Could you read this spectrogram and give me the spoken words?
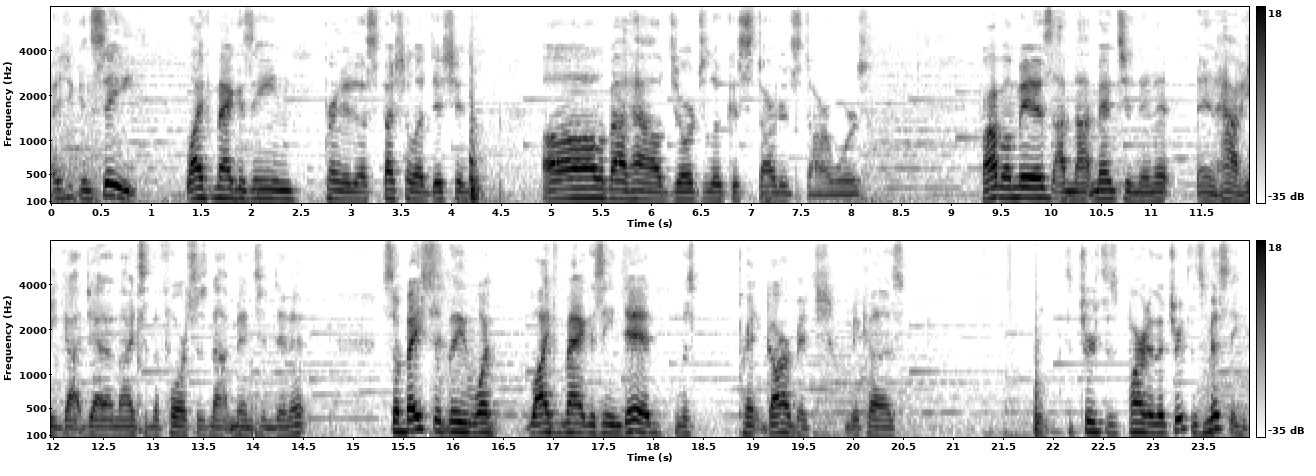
as you can see, Life magazine printed a special edition all about how George Lucas started Star Wars. Problem is, I'm not mentioned in it, and how he got Jedi Knights and the Force is not mentioned in it. So basically, what Life magazine did was print garbage because the truth is part of the truth is missing.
